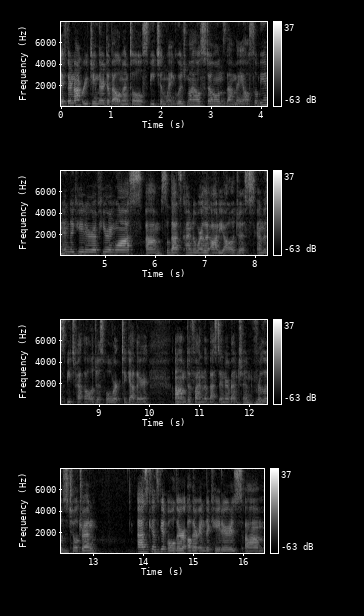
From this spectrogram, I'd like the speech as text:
if they're not reaching their developmental speech and language milestones, that may also be an indicator of hearing loss. Um, so that's kind of where the audiologist and the speech pathologist will work together um, to find the best intervention for those children. As kids get older, other indicators um,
